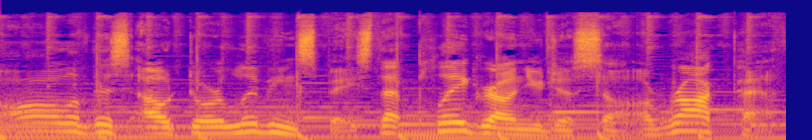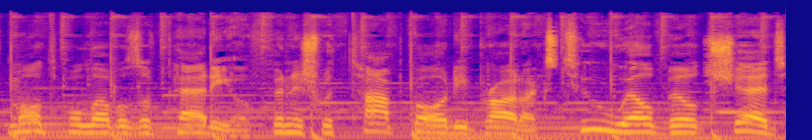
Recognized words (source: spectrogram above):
all of this outdoor living space, that playground you just saw, a rock path, multiple levels of patio, finished with top quality products, two well built sheds.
